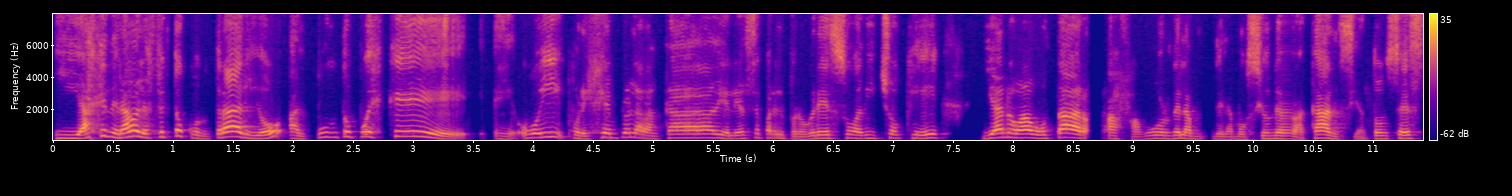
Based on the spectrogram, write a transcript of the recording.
y ha generado el efecto contrario al punto pues que hoy, por ejemplo, la bancada de Alianza para el Progreso ha dicho que ya no va a votar a favor de la, de la moción de vacancia. Entonces,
